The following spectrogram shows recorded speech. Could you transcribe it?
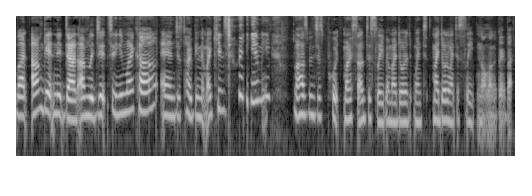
But I'm getting it done. I'm legit sitting in my car and just hoping that my kids don't hear me. My husband just put my son to sleep, and my daughter went. My daughter went to sleep not long ago, but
